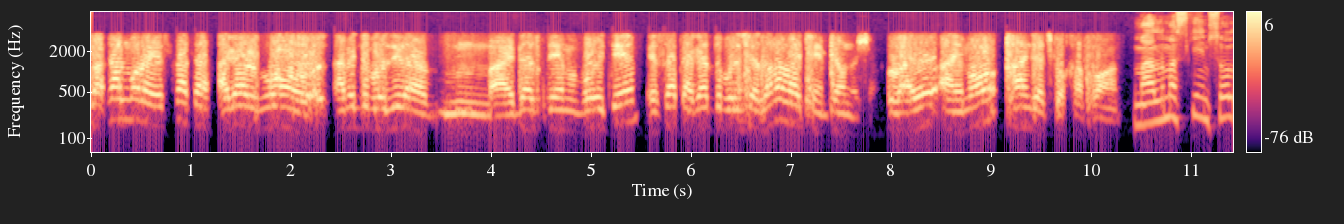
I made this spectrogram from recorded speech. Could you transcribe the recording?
فقط ما را اسقط اگر ما امید بازی را دستیم بویتیم اسقط اگر دو بازی شدن و چمپیون نشد و یا ایما پنج اچکو معلوم است که امسال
